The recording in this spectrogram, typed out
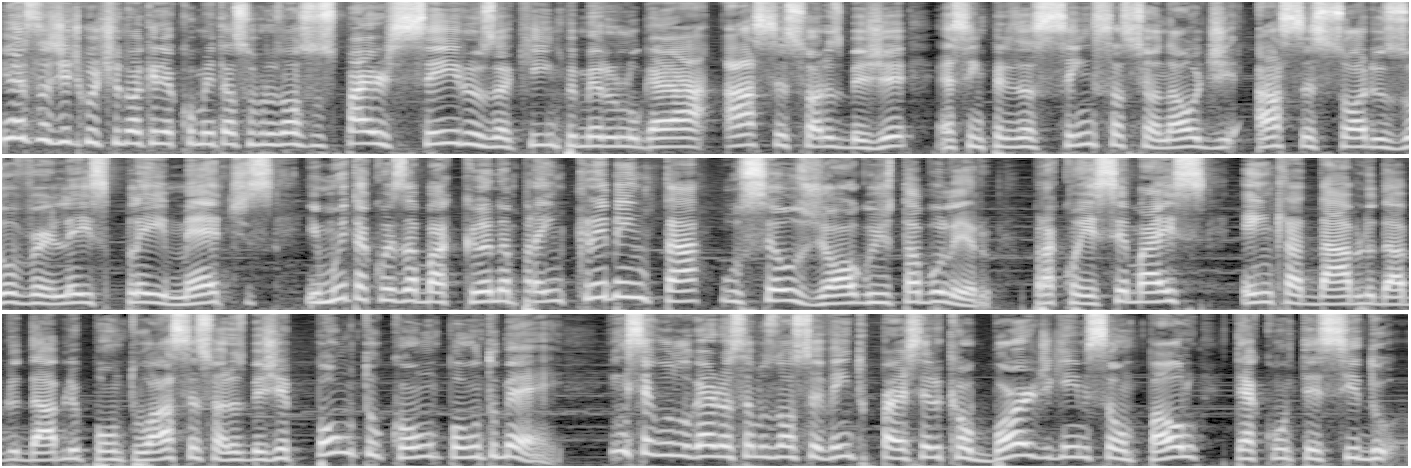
E antes da gente continuar, queria comentar sobre os nossos parceiros aqui. Em primeiro lugar, a Acessórios BG, essa empresa sensacional de acessórios, overlays, playmats e muita coisa bacana para incrementar os seus jogos de tabuleiro. Para conhecer mais, entra www.acessoriosbg.com.br. Em segundo lugar, nós temos nosso evento parceiro que é o Board Game São Paulo, tem acontecido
